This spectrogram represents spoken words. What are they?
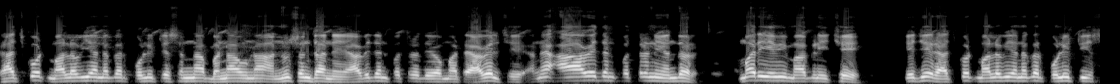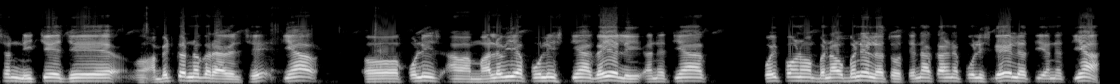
રાજકોટ માલવિયા નગર પોલીસ સ્ટેશનના બનાવના અનુસંધાને આવેદનપત્ર દેવા માટે આવેલ છે અને આ આવેદનપત્રની અંદર અમારી એવી માગણી છે કે જે રાજકોટ માલવિયા નગર પોલીસ સ્ટેશન નીચે જે આંબેડકરનગર આવેલ છે, ત્યાં પોલીસ માલવિયા પોલીસ ત્યાં ગયેલી અને ત્યાં કોઈ પણ બનાવ બનેલ હતો તેના કારણે પોલીસ ગયેલ હતી અને ત્યાં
